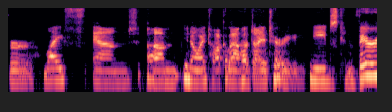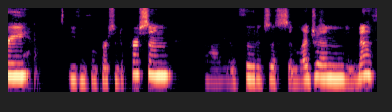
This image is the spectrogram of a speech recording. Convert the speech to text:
for life. And, um, you know, I talk about how dietary needs can vary even from person to person. Uh, you know, food exists in legend and myth,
